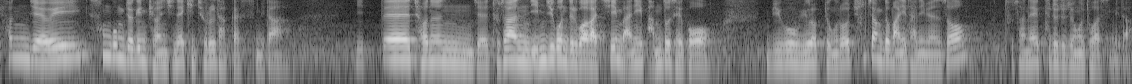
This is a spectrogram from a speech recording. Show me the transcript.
현재의 성공적인 변신의 기초를 닦았습니다. 이때 저는 이제 두산 임직원들과 같이 많이 밤도 새고 미국, 유럽 등으로 출장도 많이 다니면서 두산의 구조조정을 도왔습니다.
